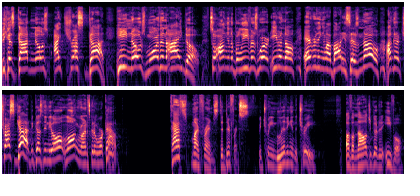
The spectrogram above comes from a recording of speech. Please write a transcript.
because God knows, I trust God. He knows more than I do. So I'm going to believe His word. Even though everything in my body says no, I'm going to trust God because in the long run, it's going to work out. That's, my friends, the difference between living in the tree of the knowledge of good and evil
